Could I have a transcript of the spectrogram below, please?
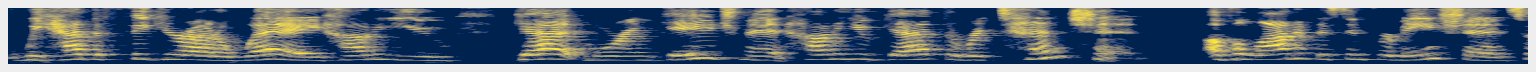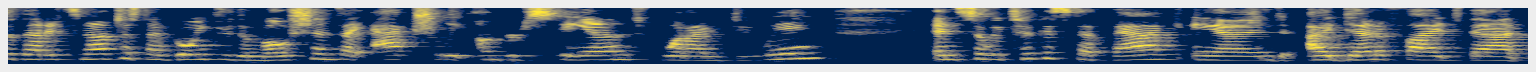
we had to figure out a way how do you get more engagement? How do you get the retention of a lot of this information so that it's not just i'm going through the motions i actually understand what i'm doing? And so we took a step back and identified that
